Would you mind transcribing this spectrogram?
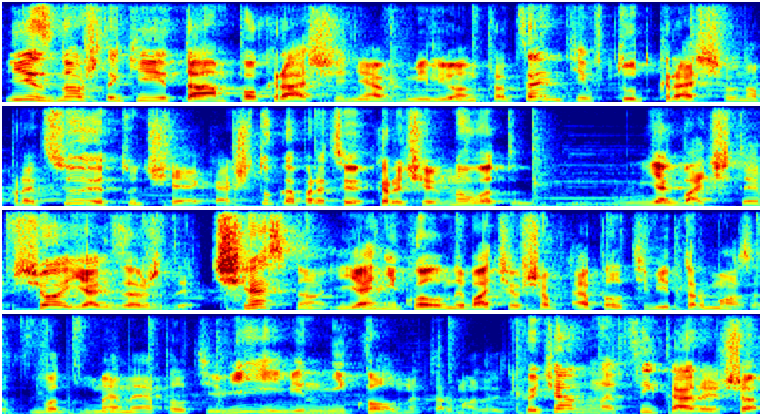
І знову ж таки, там покращення в мільйон процентів. Тут краще воно працює, тут ще якась штука працює. Коротше, ну от як бачите, все як завжди. Чесно, я ніколи не бачив, щоб Apple TV тормозив. От в мене Apple TV, і він ніколи не тормозить. Хоча на всі кажуть, що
